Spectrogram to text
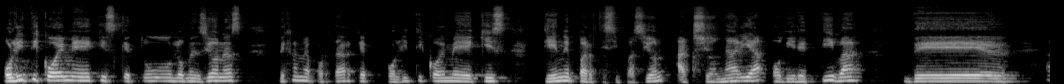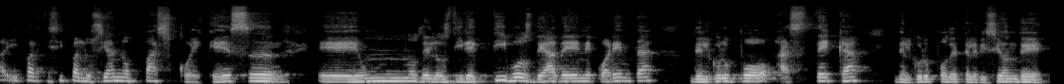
Político MX, que tú lo mencionas, déjame aportar que Político MX tiene participación accionaria o directiva de, ahí participa Luciano Pascoe, que es mm. Eh, uno de los directivos de ADN 40 del grupo Azteca, del grupo de televisión de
